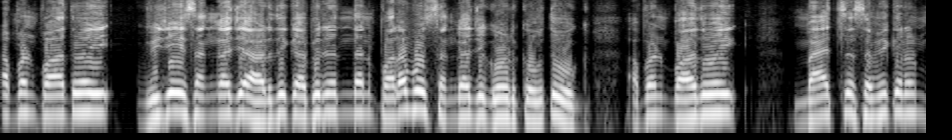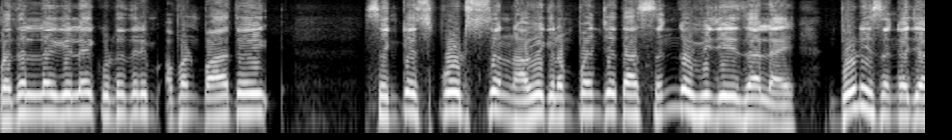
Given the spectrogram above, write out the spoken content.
आपण पाहतोय विजय संघाचे हार्दिक अभिनंदन पराभूत संघाचे गोड कौतुक. आपण पाहतोय मॅचचं समीकरण बदललं गेलंय कुठेतरी आपण पाहतोय संकेत स्पोर्ट्सचं नावे ग्रामपंचायत हा संघ विजयी झालाय. दोन्ही संघाचे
